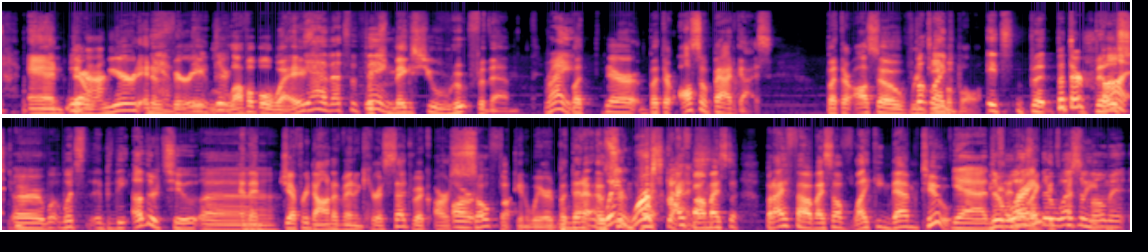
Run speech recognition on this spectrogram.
and they're Yeah. weird in a Yeah, very they're- they're- lovable way Yeah, that's the which thing, makes you root for them right? but they're but they're also bad guys but they're also But, like, redeemable it's but But they're Bill fun. or what's the, the other two? Uh, and then Jeffrey Donovan and Kyra Sedgwick are, are so fucking weird. But then at a way certain worse point, I found myself, but I found myself liking them too. Yeah, there Because, was like, there was a moment.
